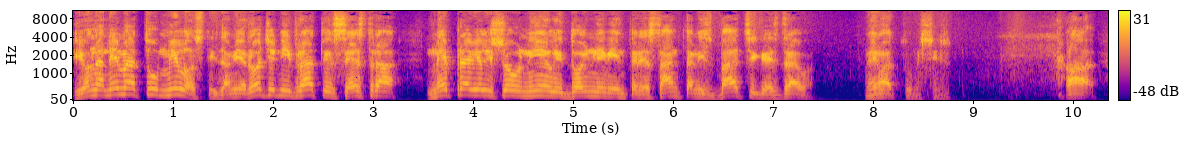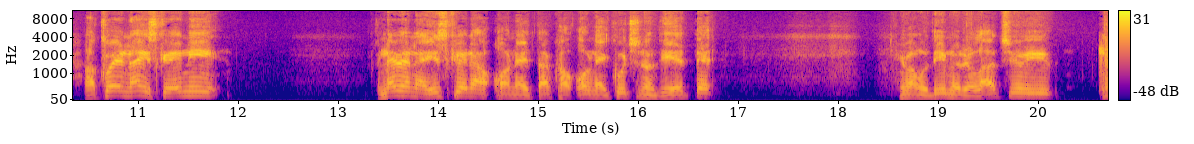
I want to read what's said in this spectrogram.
I onda nema tu milosti, da mi je rođeni brat ili sestra ne pravi li show, nije li dojmljiv, interesantan, izbaci ga je zdravo. Nema tu, mislim. A, a ko je najiskreniji, Nevena je iskrena, ona je takva, ona je kućno dijete, imamo divnu relaciju i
